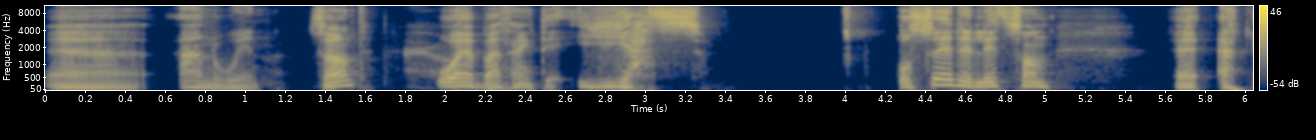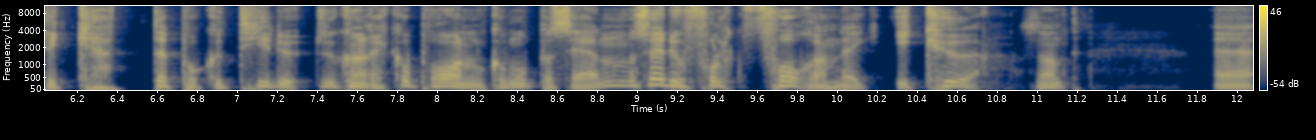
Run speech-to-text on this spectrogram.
eh, and win. Sant? Og jeg bare tenkte yes! Og så er det litt sånn eh, etikette på hvor tid du, du kan rekke opp hånden, komme opp på scenen, men så er det jo folk foran deg i køen. sant? eh,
